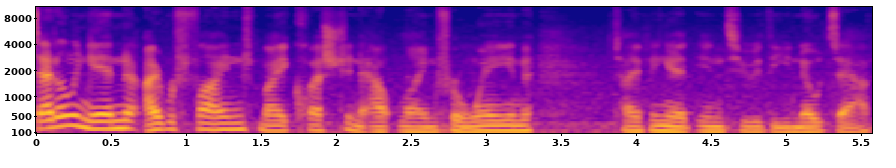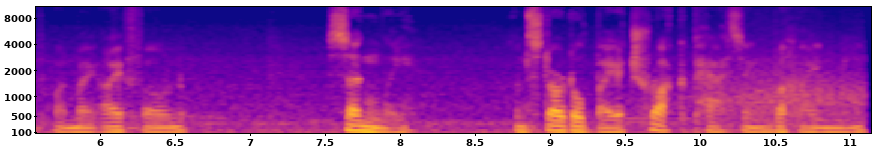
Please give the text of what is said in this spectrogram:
Settling in, I refined my question outline for Wayne, typing it into the Notes app on my iPhone. Suddenly, I'm startled by a truck passing behind me.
